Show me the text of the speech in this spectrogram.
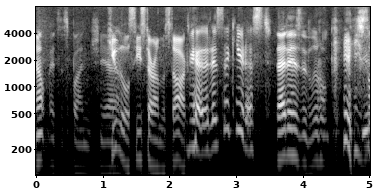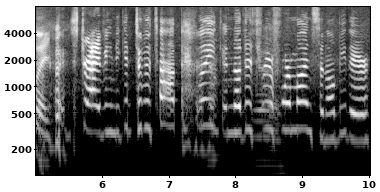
Nope, it's a sponge. Yeah. Cute little sea star on the stalk. Yeah, it is the cutest. That is a little. He's Yeah. like striving to get to the top. Like another three Yeah. or four months, and I'll be there.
